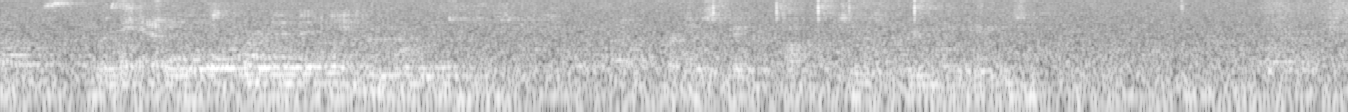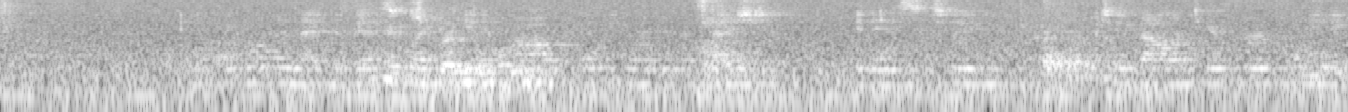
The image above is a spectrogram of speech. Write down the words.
policy. And if you want to know the best way to get involved with the organization, it is to, to volunteer for a committee.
